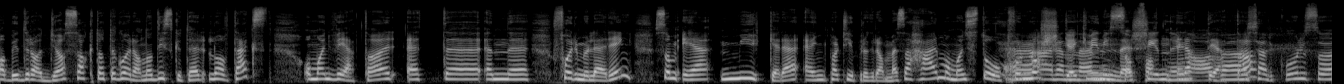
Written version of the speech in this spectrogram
Abid Raja har sagt at det går an å diskutere lovtekst, og man vedtar et Eh, en eh, formulering som er mykere enn partiprogrammet. Så her må man stå opp for norske eh, kvinners rettigheter. Kjerkol, så,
